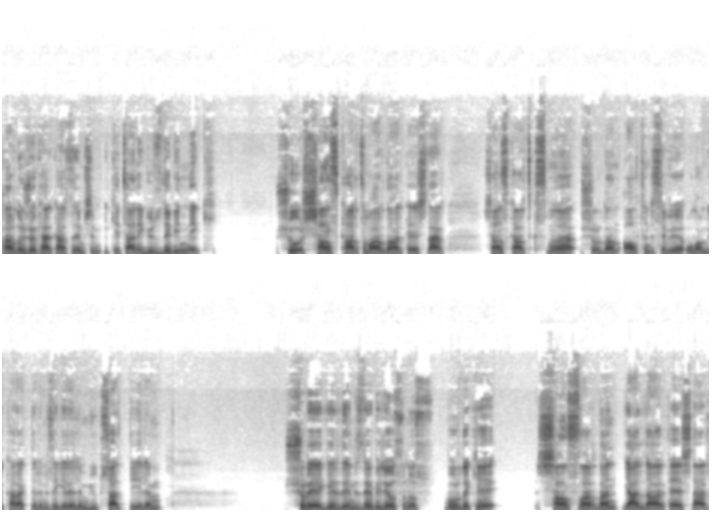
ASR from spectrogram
pardon Joker kartı demişim. İki tane yüzde binlik şu şans kartı vardı arkadaşlar. Şans kartı kısmına şuradan 6. seviye olan bir karakterimize girelim. Yükselt diyelim. Şuraya girdiğimizde biliyorsunuz buradaki şanslardan geldi arkadaşlar.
